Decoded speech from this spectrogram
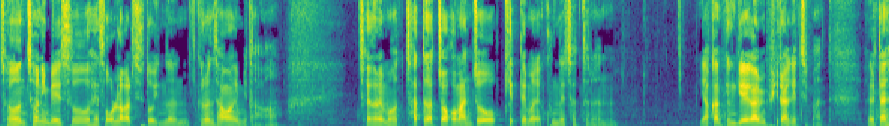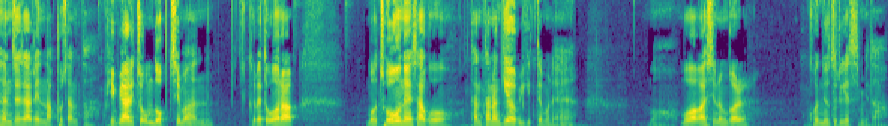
천천히 매수해서 올라갈 수도 있는 그런 상황입니다. 최근에 뭐 차트가 조금 안 좋기 때문에 국내 차트는 약간 경계감이 필요하겠지만 일단 현재 자리는 나쁘지 않다. PBR이 조금 높지만 그래도 워낙 뭐 좋은 회사고 탄탄한 기업이기 때문에 뭐 모아 가시는 걸 권유드리겠습니다.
